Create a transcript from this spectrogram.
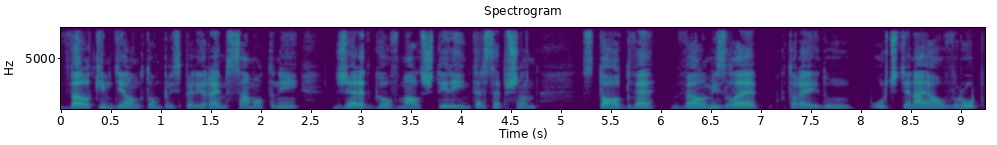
veľkým dielom k tomu prispeli Rams samotný, Jared Goff mal 4 interception, z toho dve veľmi zlé, ktoré idú určite na jeho vrúb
